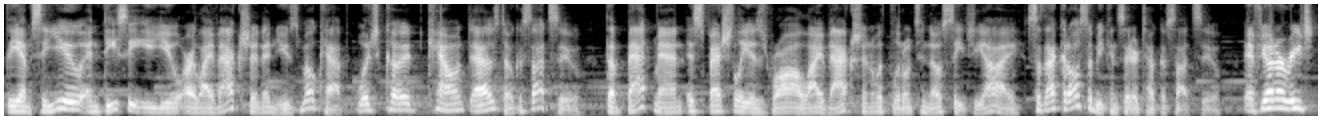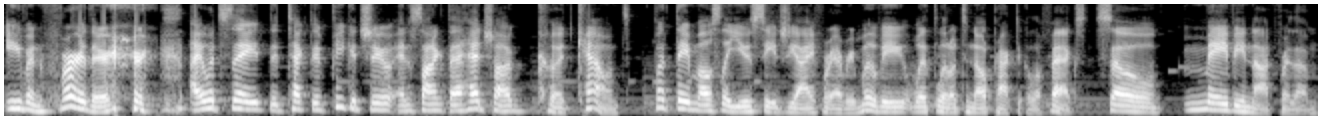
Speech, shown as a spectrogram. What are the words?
The MCU and DCEU are live action and use mocap, which could count as tokusatsu. The Batman especially is raw live action with little to no CGI, so that could also be considered tokusatsu. If you want to reach even further, I would say Detective Pikachu and Sonic the Hedgehog could count but they mostly use CGI for every movie with little to no practical effects, so maybe not for them.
